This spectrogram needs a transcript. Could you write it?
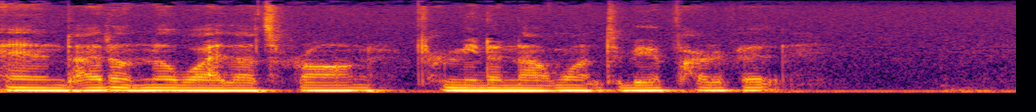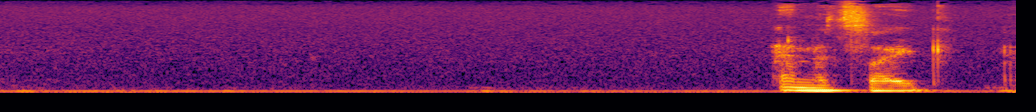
and I don't know why that's wrong for me to not want to be a part of it. And it's like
